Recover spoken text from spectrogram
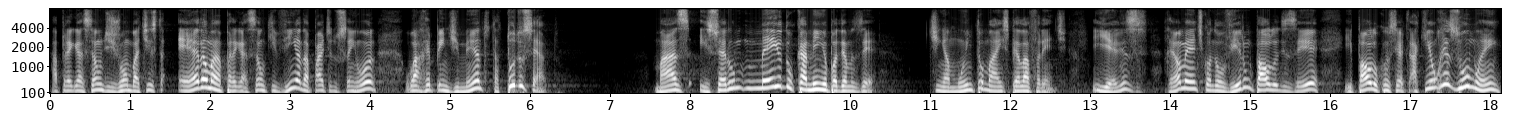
a pregação de João Batista era uma pregação que vinha da parte do Senhor, o arrependimento, está tudo certo. Mas isso era o meio do caminho, podemos dizer. Tinha muito mais pela frente. E eles Realmente, quando ouviram Paulo dizer, e Paulo com certeza. Aqui é um resumo, hein?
